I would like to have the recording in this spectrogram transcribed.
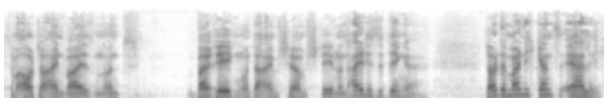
zum Auto einweisen und bei Regen unter einem Schirm stehen und all diese Dinge. Leute, meine ich ganz ehrlich.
